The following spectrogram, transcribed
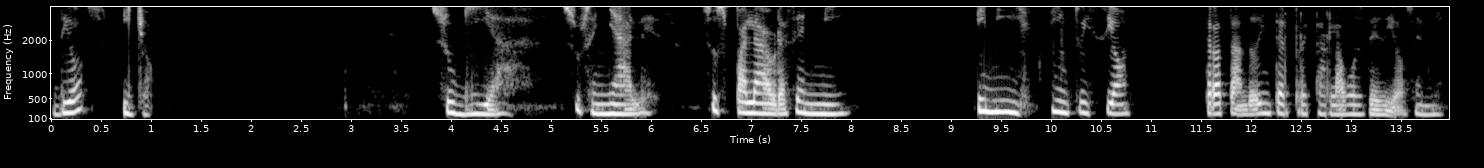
Dios y yo. Su guía, sus señales, sus palabras en mí y mi intuición tratando de interpretar la voz de Dios en mí.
